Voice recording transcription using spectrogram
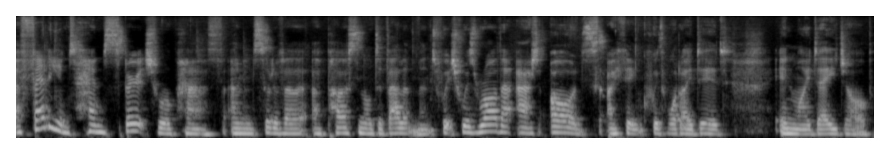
a fairly intense spiritual path and sort of a, a, personal development, which was rather at odds, I think, with what I did in my day job.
